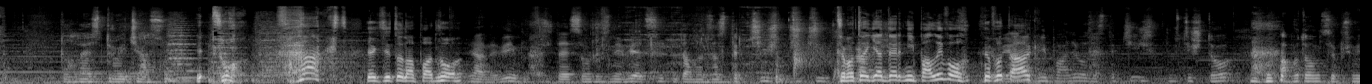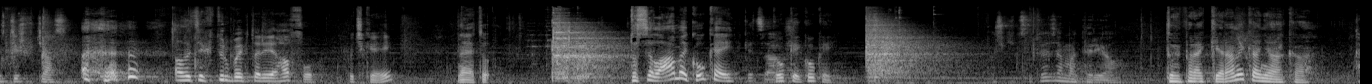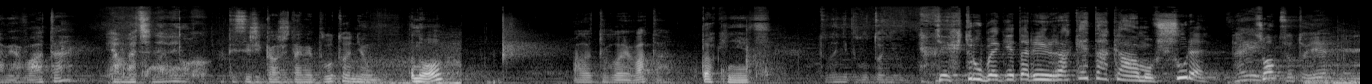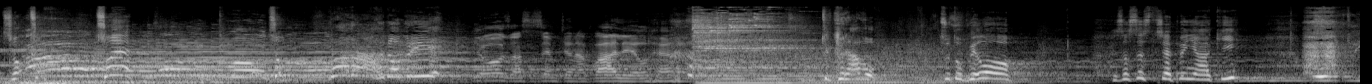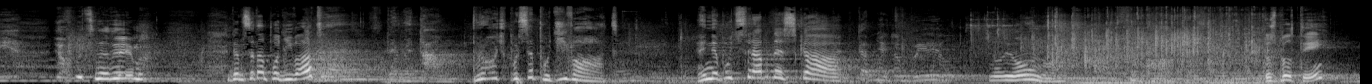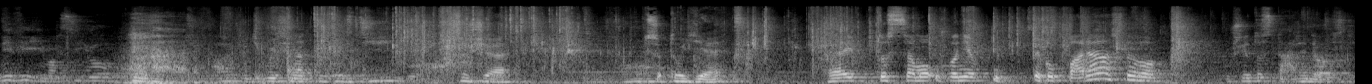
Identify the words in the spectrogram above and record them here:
Tohle je stroj času. Co? Fakt? Jak ti to napadlo? Já nevím, protože tady jsou různé věci, tu tahle zastrčíš. či- či- Třeba to je jaderný palivo, nebo tak? Jaderný pálivo zastrčíš, pustíš to a potom se přemístíš v čas. Ale těch trubek tady je hafo. Počkej. Ne, to... To se láme, koukej. Kecáš. Koukej, koukej. Počkej, co to je za materiál? To vypadá jak keramika nějaká. Tam je váta? Já vůbec nevím. A ty jsi říkal, že tam je plutonium. No, Ale tohle je vata. tak nic. To není plutonium. Těch trubek je tady raketa, kámo, všude. Hej, Co? co to je? Co? Co? Co je? Co? Voda, dobrý? Jo, zase jsem tě napálil. Ty krávo, co to bylo? Zase střepy nějaký? Já vůbec nevím. Jdem se tam podívat? Jdeme tam. Proč? Pojď se podívat. Hej, nebuď srab dneska. Tam někdo byl. No jo, no. To byl ty? Nevím, asi jo. Ale podívej se na to zdí. Cože? Co to je? Hej, to samo úplně jako padá z toho. Už je to staré dost.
